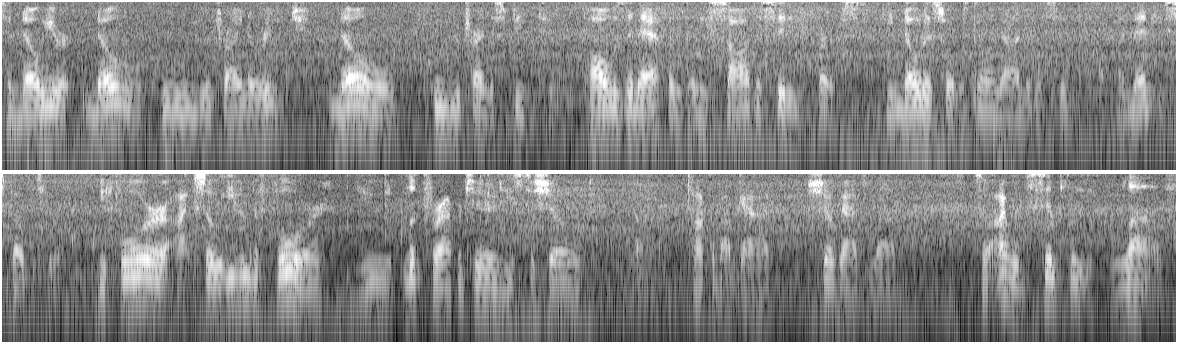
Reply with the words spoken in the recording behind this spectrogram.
to know your know who you're trying to reach. Know who you're trying to speak to. Paul was in Athens and he saw the city first. He noticed what was going on in the city and then he spoke to it before so even before you look for opportunities to show uh, talk about god show god's love so i would simply love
